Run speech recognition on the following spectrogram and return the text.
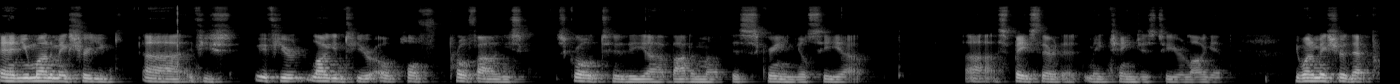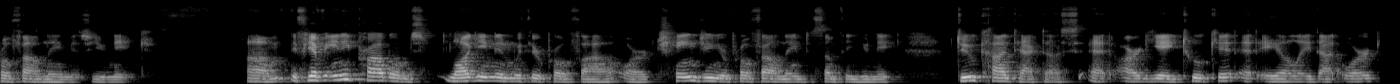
and you want to make sure you uh, if you if you're logging to your old profile and you scroll to the uh, bottom of this screen, you'll see a, a, space there to make changes to your login. You want to make sure that profile name is unique. Um, if you have any problems logging in with your profile or changing your profile name to something unique, do contact us at rdatoolkit at ala.org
